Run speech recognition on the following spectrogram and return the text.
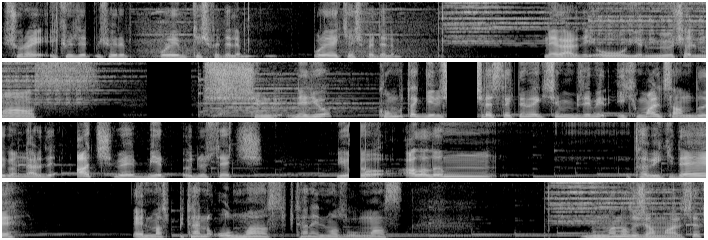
şuraya 270 verip burayı bir keşfedelim. Buraya keşfedelim. Ne verdi? O 23 elmas. Şimdi ne diyor? Komuta gelişi desteklemek için bize bir ikmal sandığı gönderdi. Aç ve bir ödül seç diyor. Alalım. Tabii ki de elmas bir tane olmaz. Bir tane elmas olmaz. Bundan alacağım maalesef.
